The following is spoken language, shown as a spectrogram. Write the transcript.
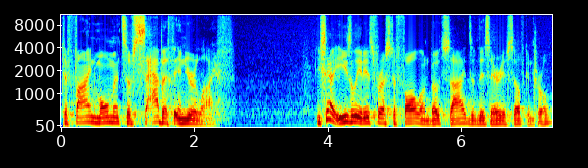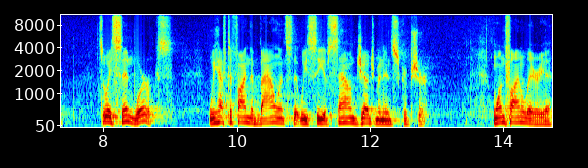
to find moments of Sabbath in your life. You see how easily it is for us to fall on both sides of this area of self control? It's the way sin works. We have to find the balance that we see of sound judgment in Scripture. One final area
